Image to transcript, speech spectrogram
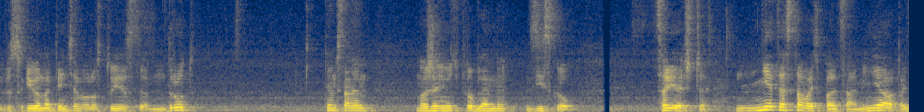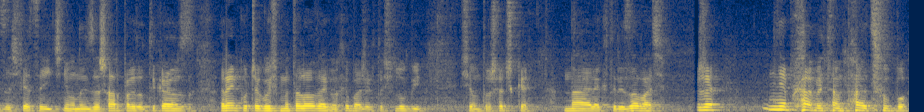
y, wysokiego napięcia po prostu jest drut tym samym możemy mieć problemy z iskrą. Co jeszcze? Nie testować palcami, nie łapać za świecę i ciągnąć za szarpak, dotykając ręku czegoś metalowego, chyba że ktoś lubi się troszeczkę naelektryzować. Że nie pchamy tam palców, bo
